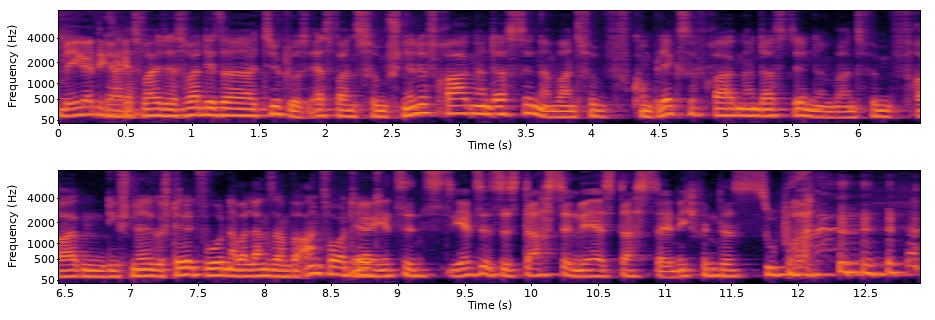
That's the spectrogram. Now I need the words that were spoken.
Mega dick. Ja, das war, das war dieser Zyklus. Erst waren es fünf schnelle Fragen an Dustin, dann waren es fünf komplexe Fragen an Dustin, dann waren es fünf Fragen, die schnell gestellt wurden, aber langsam ja, beantwortet. jetzt, sind's, jetzt ist es Dustin. Wer ist das denn? Ich finde das super.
